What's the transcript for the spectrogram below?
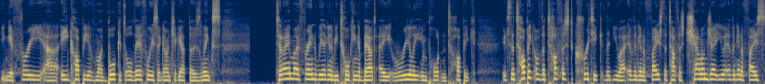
You can get free uh, e copy of my book. It's all there for you. So go and check out those links. Today, my friend, we are going to be talking about a really important topic. It's the topic of the toughest critic that you are ever going to face, the toughest challenger you are ever going to face.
